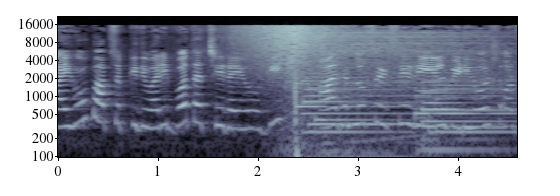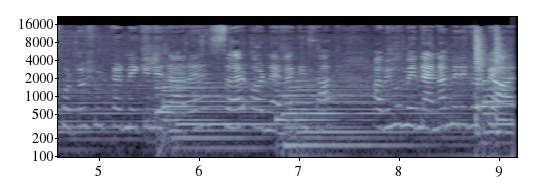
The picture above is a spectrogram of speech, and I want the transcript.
आई होप आप सबकी दिवाली बहुत अच्छी रही होगी। आज हम लोग फिर से रील वीडियोस और फोटोशूट करने के लिए जा रहे हैं सर और नैना के साथ। अभी वो मेरे नैना मेरे घर पे आ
